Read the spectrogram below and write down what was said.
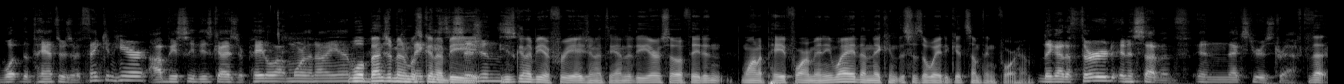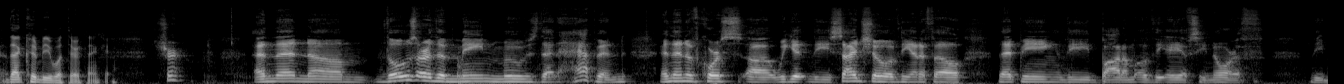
what the Panthers are thinking here. Obviously, these guys are paid a lot more than I am. Well, Benjamin was going to be decisions. he's going to be a free agent at the end of the year. So if they didn't want to pay for him anyway, then they can. This is a way to get something for him. They got a third and a seventh in next year's draft. That that could be what they're thinking. Sure. And then um, those are the main moves that happened. And then, of course, uh, we get the sideshow of the NFL, that being the bottom of the AFC North. The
